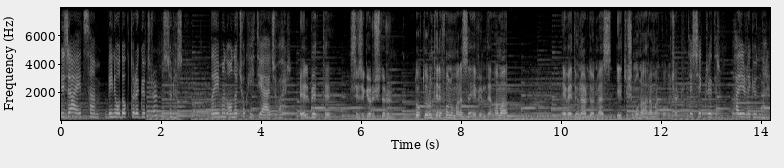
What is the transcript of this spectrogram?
rica etsem beni o doktora götürür müsünüz? Dayımın ona çok ihtiyacı var. Elbette. Sizi görüştürürüm. Doktorun telefon numarası evimde ama Eve döner dönmez ilk işim onu aramak olacak. Teşekkür ederim. Hayırlı günler.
